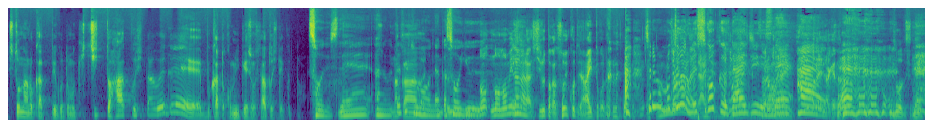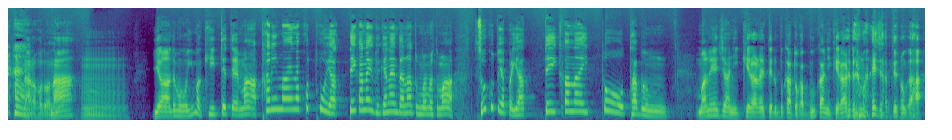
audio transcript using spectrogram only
人なのかっていうこともきちっと把握した上で部下とコミュニケーションスタートしていくと。そうですね。あの私たちもなんかそういうのの飲みながら知るとか、そういうことじゃないってことだよね それももちろんねす。ごく大事ですね。はい。そうですね、はい、なるほどな。うんいやでも今聞いててまあ当たり前なことをやっていかないといけないんだなと思いました。まあそういうことをやっぱりやっていかないと多分マネージャーに蹴られてる部下とか部下に蹴られてるマネージャーっていうのが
